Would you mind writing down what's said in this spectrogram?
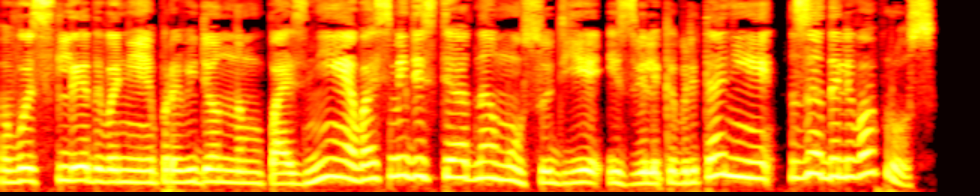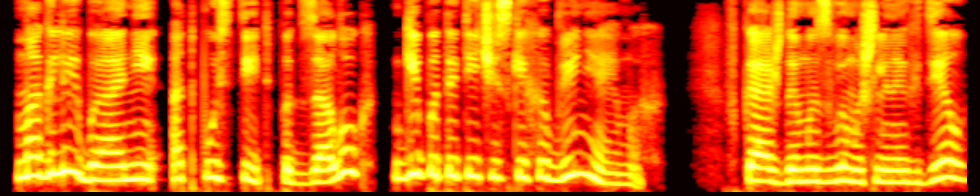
В исследовании, проведенном позднее, 81 судье из Великобритании задали вопрос, могли бы они отпустить под залог гипотетических обвиняемых. В каждом из вымышленных дел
